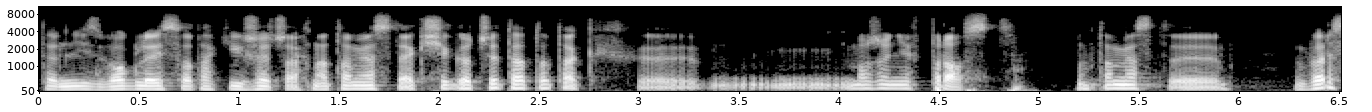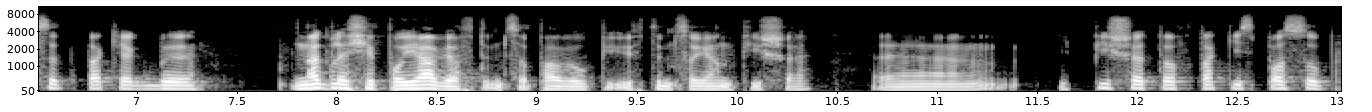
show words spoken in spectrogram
ten list w ogóle jest o takich rzeczach, natomiast jak się go czyta, to tak e, może nie wprost. Natomiast e, werset tak jakby nagle się pojawia w tym, co Paweł, w tym, co Jan pisze. E, I pisze to w taki sposób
